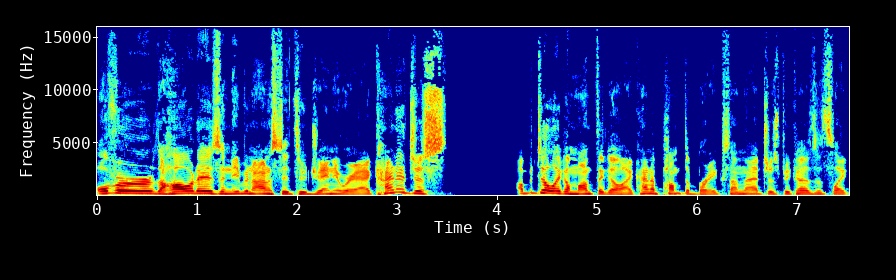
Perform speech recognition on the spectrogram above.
over the holidays and even honestly through January, I kind of just, up until like a month ago, I kind of pumped the brakes on that just because it's like,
